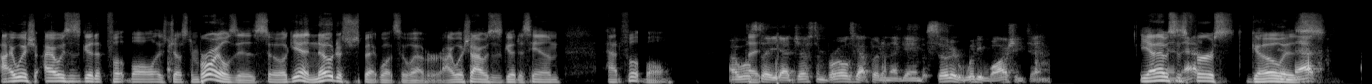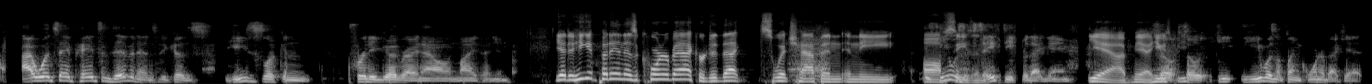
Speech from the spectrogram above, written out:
I wish I was as good at football as Justin Broiles is. So again, no disrespect whatsoever. I wish I was as good as him at football. I will I- say, yeah, Justin Broiles got put in that game, but so did Woody Washington. Yeah, that was And his that- first go as that- I would say paid some dividends because he's looking pretty good right now, in my opinion. Yeah. Did he get put in as a cornerback, or did that switch happen in the off he was a safety for that game. Yeah, yeah. He so, was. so he, he wasn't playing cornerback yet,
